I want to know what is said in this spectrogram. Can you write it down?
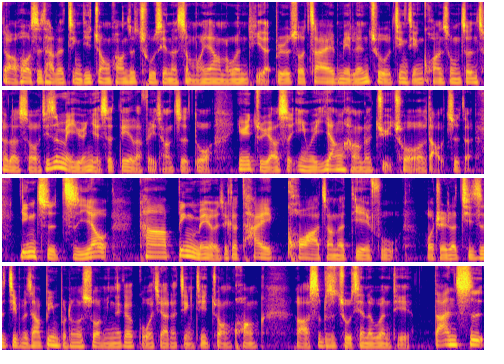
啊，或者是它的经济状况是出现了什么样的问题的？比如说，在美联储进行宽松政策的时候，其实美元也是跌了非常之多，因为主要是因为央行的举措而导致的。因此，只要它并没有这个太夸张的跌幅，我觉得其实基本上并不能够说明那个国家的经经济状况啊是不是出现了问题。但是，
